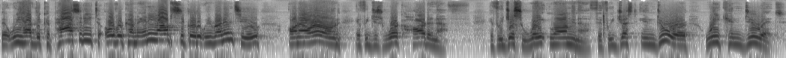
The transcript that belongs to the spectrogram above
that we have the capacity to overcome any obstacle that we run into on our own if we just work hard enough, if we just wait long enough, if we just endure, we can do it.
